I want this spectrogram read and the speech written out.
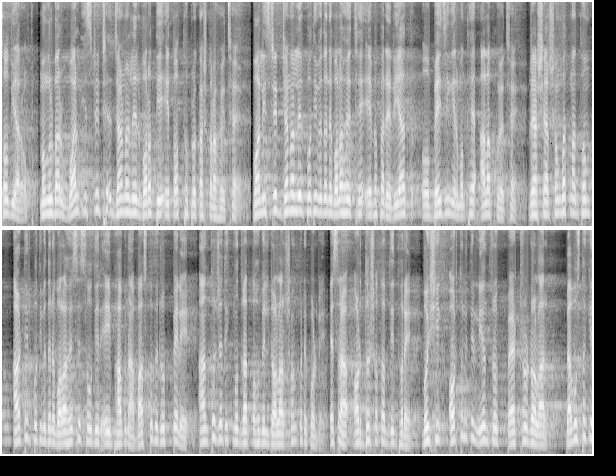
সৌদি আরব। মঙ্গলবার ওয়াল স্ট্রিট জার্নালের বরাত দিয়ে এ তথ্য প্রকাশ করা হয়েছে। ওয়াল স্ট্রিট জার্নালের প্রতিবেদনে বলা হয়েছে, এ ব্যাপারে রিয়াদ ও বেইজিং এর মধ্যে আলাপ হয়েছে। রাশিয়ার সংবাদ মাধ্যম আরটির প্রতিবেদনে বলা হয়েছে, সৌদির এই ভাবনা বাস্তবে রূপ পেলে আন্তর্জাতিক মুদ্রা তহবিল ডলার সংকটে পড়বে। এছাড়া অর্ধ শতাব্দী ধরে বৈশ্বিক অর্থনীতির নিয়ন্ত্রক পেট্রো ডলার ব্যবস্থাকে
